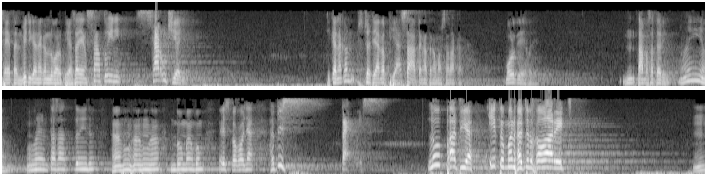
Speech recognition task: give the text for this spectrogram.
saya tanbih dikarenakan luar biasa. Yang satu ini besar ujiannya. Dikarenakan sudah dianggap biasa tengah-tengah masyarakat. Mulut ya. Hmm, tanpa sadari. Oh iya, pemerintah satu itu. Hahu hahu ha, bung bang bung. Is pokoknya habis. Tek wis. Lupa dia itu manhajul khawarij. Hmm?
